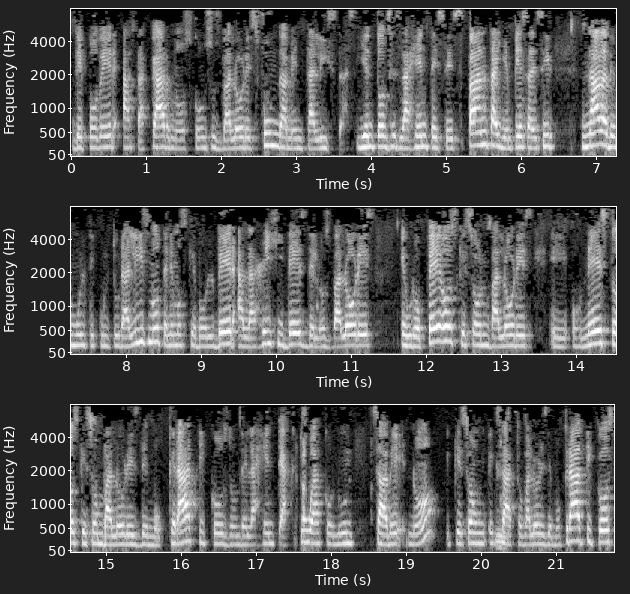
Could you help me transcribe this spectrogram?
de poder atacarnos con sus valores fundamentalistas. Y entonces la gente se espanta y empieza a decir, nada de multiculturalismo, tenemos que volver a la rigidez de los valores europeos, que son valores eh, honestos, que son valores democráticos, donde la gente actúa con un sabe, ¿no? Que son, exacto, valores democráticos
